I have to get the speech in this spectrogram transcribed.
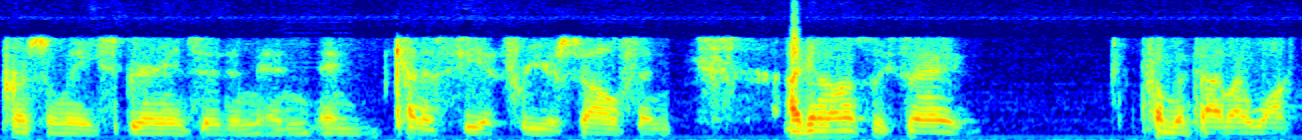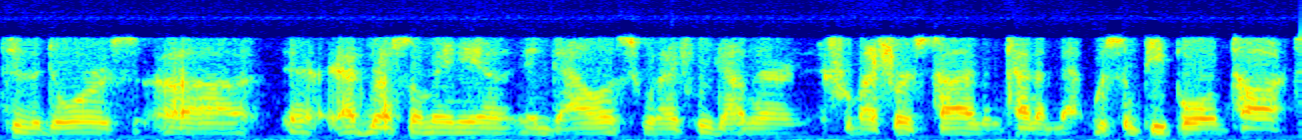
personally experience it and and, and kind of see it for yourself. And I can honestly say from the time I walked through the doors uh, at WrestleMania in Dallas when I flew down there for my first time and kind of met with some people and talked.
